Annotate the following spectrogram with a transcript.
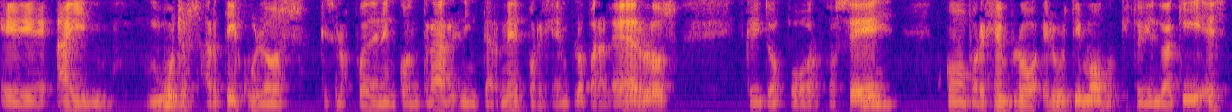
eh, hay muchos artículos que se los pueden encontrar en Internet, por ejemplo, para leerlos escritos por José, como por ejemplo el último que estoy viendo aquí es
